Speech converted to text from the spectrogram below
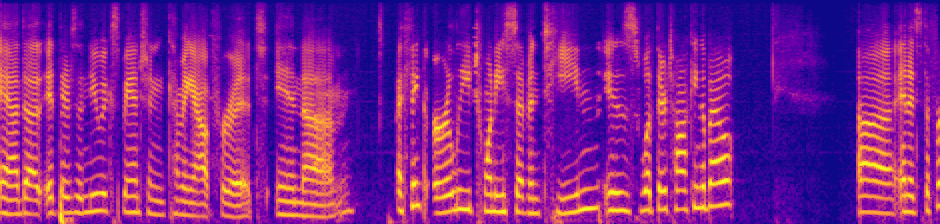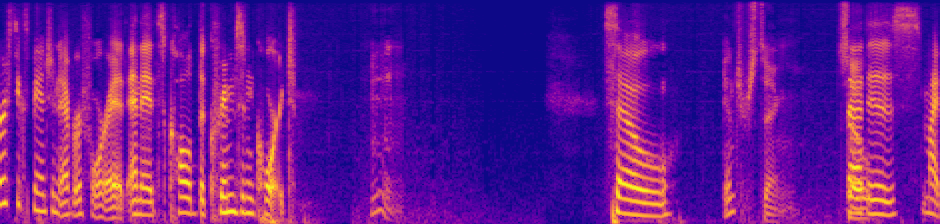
and uh, it, there's a new expansion coming out for it in um, I think early 2017 is what they're talking about. Uh, and it's the first expansion ever for it, and it's called the Crimson Court. Hmm. So Interesting. So, that is my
